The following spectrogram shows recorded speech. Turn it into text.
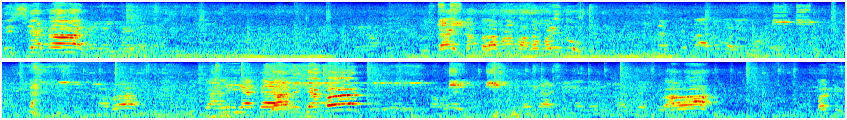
ત્રીસ સેકન્ડ. ઉસકાઈ તો ભલા પાછો પડી તું. શક્તિ પડી આપણા ચાલીસ સેકન્ડ. વાહ વાહ. બટી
